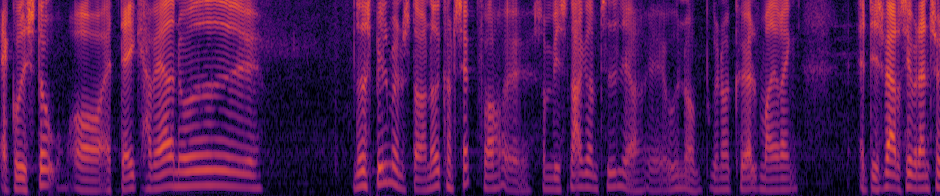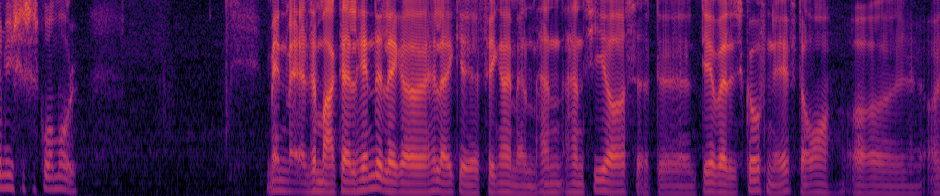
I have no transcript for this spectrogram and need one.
er gået i stå, og at der ikke har været noget... Øh, noget spilmønster og noget koncept for, øh, som vi snakkede om tidligere, øh, uden at begynde at køre alt for meget i ring, at det er svært at se, hvordan Sønderjysk skal score mål. Men altså, Mark Dahl Hente lægger heller ikke øh, fingre imellem. Han, han siger også, at øh, det har været et skuffende efterår, og, øh, og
